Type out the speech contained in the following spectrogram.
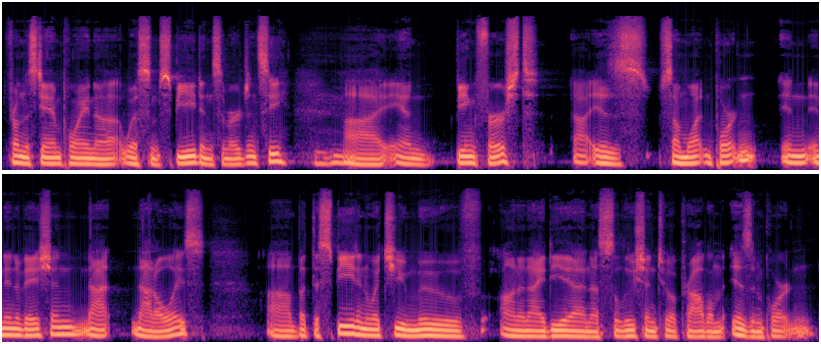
from the standpoint uh, with some speed and some urgency, mm-hmm. uh, and being first uh, is somewhat important in, in innovation. Not not always, uh, but the speed in which you move on an idea and a solution to a problem is important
